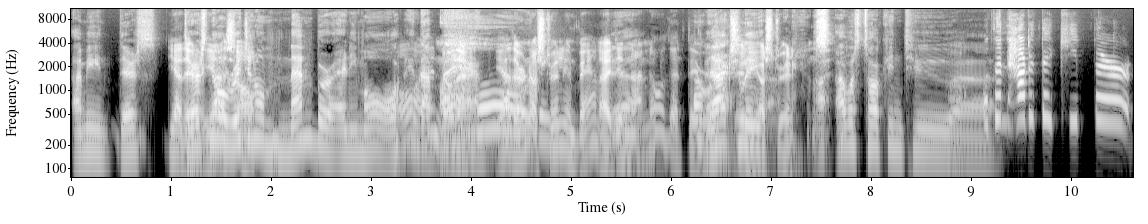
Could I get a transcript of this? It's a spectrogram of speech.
I mean, there's Yeah, they were- there's no yes, oh. original member anymore Oh, in that band. that. Yeah, they're an Oh, they- Australian band. I did Yeah. not know that they Oh, were? Actually, any I- Australians. I, I was talking to. Uh, well, then how did they keep their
